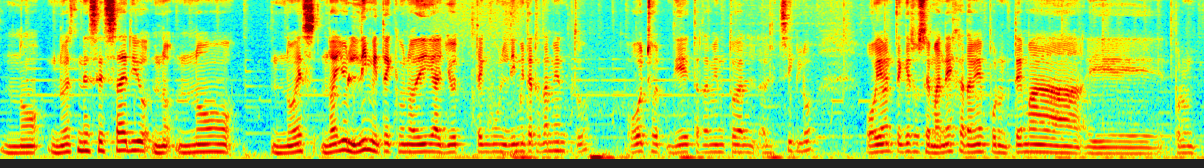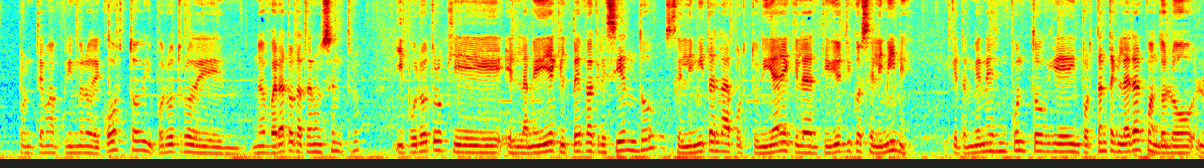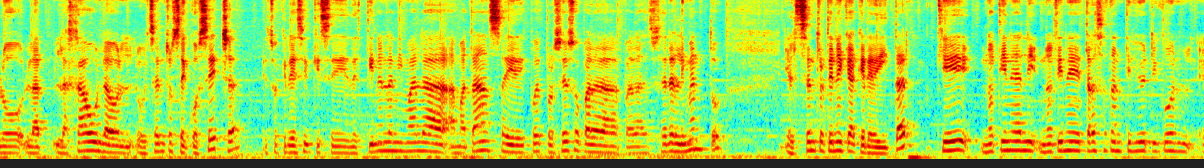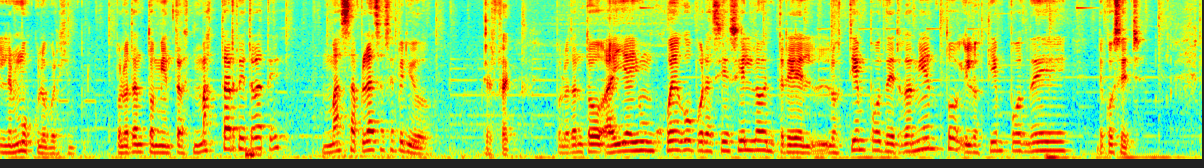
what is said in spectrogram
No, no es necesario, no, no, no, es, no hay un límite que uno diga yo tengo un límite de tratamiento, 8, 10 tratamientos al, ciclo. Obviamente que eso se maneja también por un tema, eh, por, un, por, un, tema primero de costo y por otro de no es barato tratar un centro y por otro que en la medida que el pez va creciendo se limita la oportunidad de que el antibiótico se elimine que también es un punto que es importante aclarar cuando lo, la, jaula o el, centro se cosecha, eso quiere decir que se destina el animal a, matanza y después proceso para, para hacer alimento el centro tiene que acreditar que no tiene, no tiene trazas de antibiótico en, el músculo, por ejemplo. Por lo tanto, mientras más tarde trate, más aplaza ese periodo. Perfecto. Por lo tanto, ahí hay un juego, por así decirlo, entre los tiempos de tratamiento y los tiempos de cosecha.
